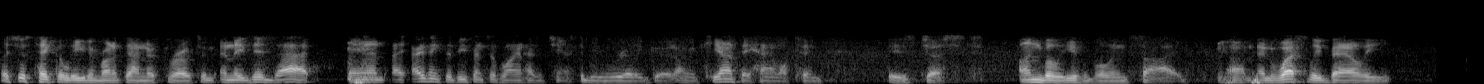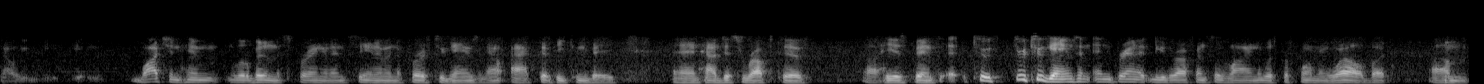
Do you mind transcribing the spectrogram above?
let's just take the lead and run it down their throats. And, and they did that. Mm-hmm. And I, I think the defensive line has a chance to be really good. I mean, Kyonte Hamilton is just unbelievable inside. Mm-hmm. Um, and Wesley Bailey, you know, watching him a little bit in the spring and then seeing him in the first two games and how active he can be and how disruptive uh, he has been through, through two games. And, and granted, neither offensive line was performing well, but um,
